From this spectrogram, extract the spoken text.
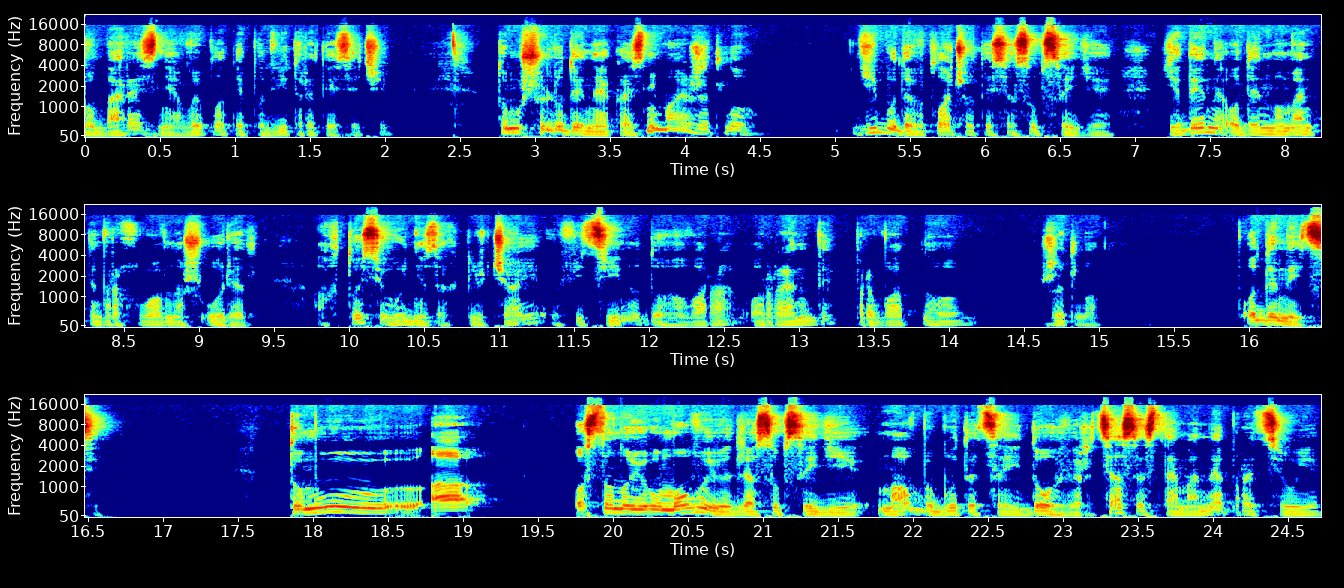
1 березня виплати по 2-3 тисячі. Тому що людина, яка знімає житло, їй буде виплачуватися субсидія. Єдине, один момент не врахував наш уряд. А хто сьогодні заключає офіційно договора оренди приватного житла? Одиниці. Тому а основною умовою для субсидії мав би бути цей договір. Ця система не працює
